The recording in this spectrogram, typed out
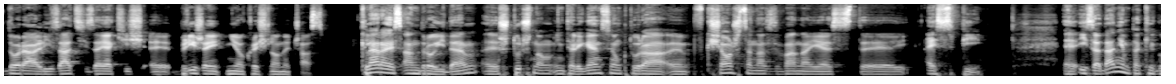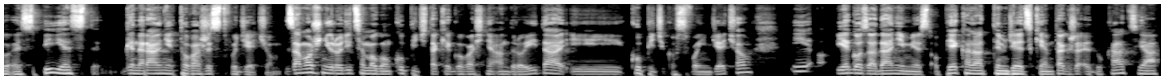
do realizacji za jakiś bliżej nieokreślony czas. Klara jest androidem, y, sztuczną inteligencją, która y, w książce nazywana jest y, SP. I zadaniem takiego SP jest generalnie towarzystwo dzieciom. Zamożni rodzice mogą kupić takiego właśnie androida i kupić go swoim dzieciom, i jego zadaniem jest opieka nad tym dzieckiem, także edukacja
